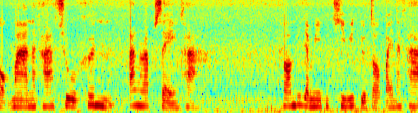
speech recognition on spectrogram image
ออกมานะคะ ชูขึ้นตั้งรับแสงค่ะ พร้อมที่จะมีชีวิตอยู่ต่อไปนะคะ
